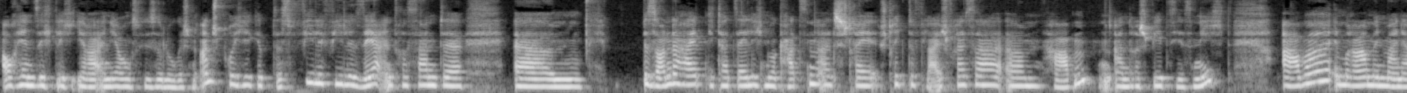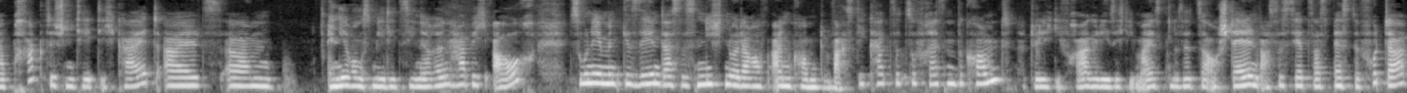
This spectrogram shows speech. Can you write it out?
auch hinsichtlich ihrer ernährungsphysiologischen Ansprüche gibt es viele, viele sehr interessante ähm, Besonderheiten, die tatsächlich nur Katzen als strikte Fleischfresser ähm, haben, andere Spezies nicht. Aber im Rahmen meiner praktischen Tätigkeit als ähm, Ernährungsmedizinerin habe ich auch zunehmend gesehen, dass es nicht nur darauf ankommt, was die Katze zu fressen bekommt. Natürlich die Frage, die sich die meisten Besitzer auch stellen, was ist jetzt das beste Futter?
